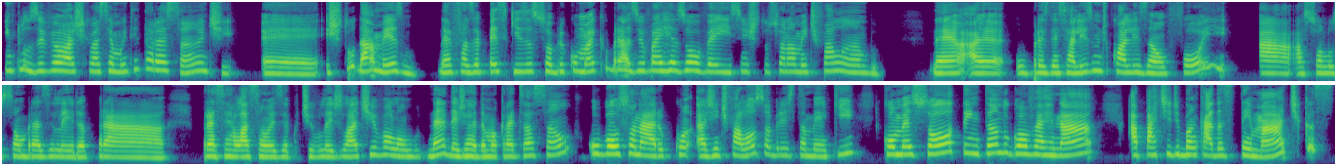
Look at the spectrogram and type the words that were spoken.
Inclusive, eu acho que vai ser muito interessante é, estudar mesmo né, fazer pesquisas sobre como é que o Brasil vai resolver isso institucionalmente falando. Né? A, o presidencialismo de coalizão foi a, a solução brasileira para essa relação executivo-legislativa ao longo, né, desde a redemocratização. O Bolsonaro, a gente falou sobre isso também aqui, começou tentando governar a partir de bancadas temáticas,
